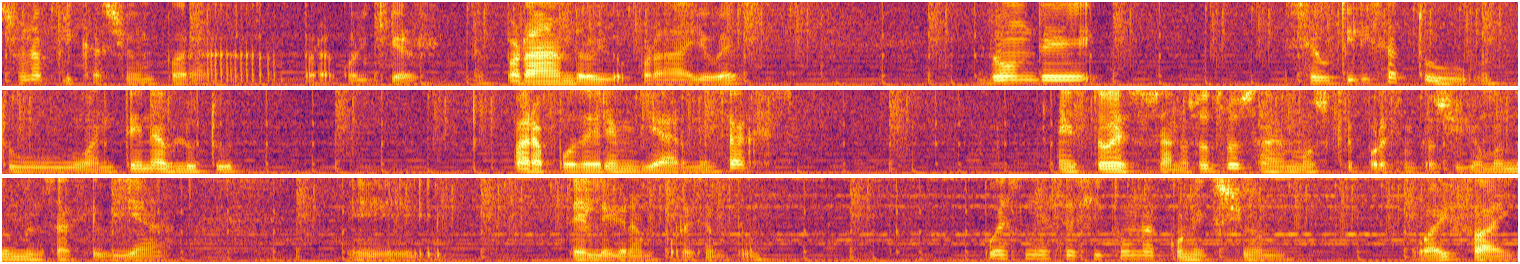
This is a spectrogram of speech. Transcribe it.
Es una aplicación para, para cualquier, para Android o para iOS, donde se utiliza tu, tu antena Bluetooth para poder enviar mensajes. Esto es, o sea, nosotros sabemos que, por ejemplo, si yo mando un mensaje vía eh, Telegram, por ejemplo, pues necesito una conexión Wi-Fi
